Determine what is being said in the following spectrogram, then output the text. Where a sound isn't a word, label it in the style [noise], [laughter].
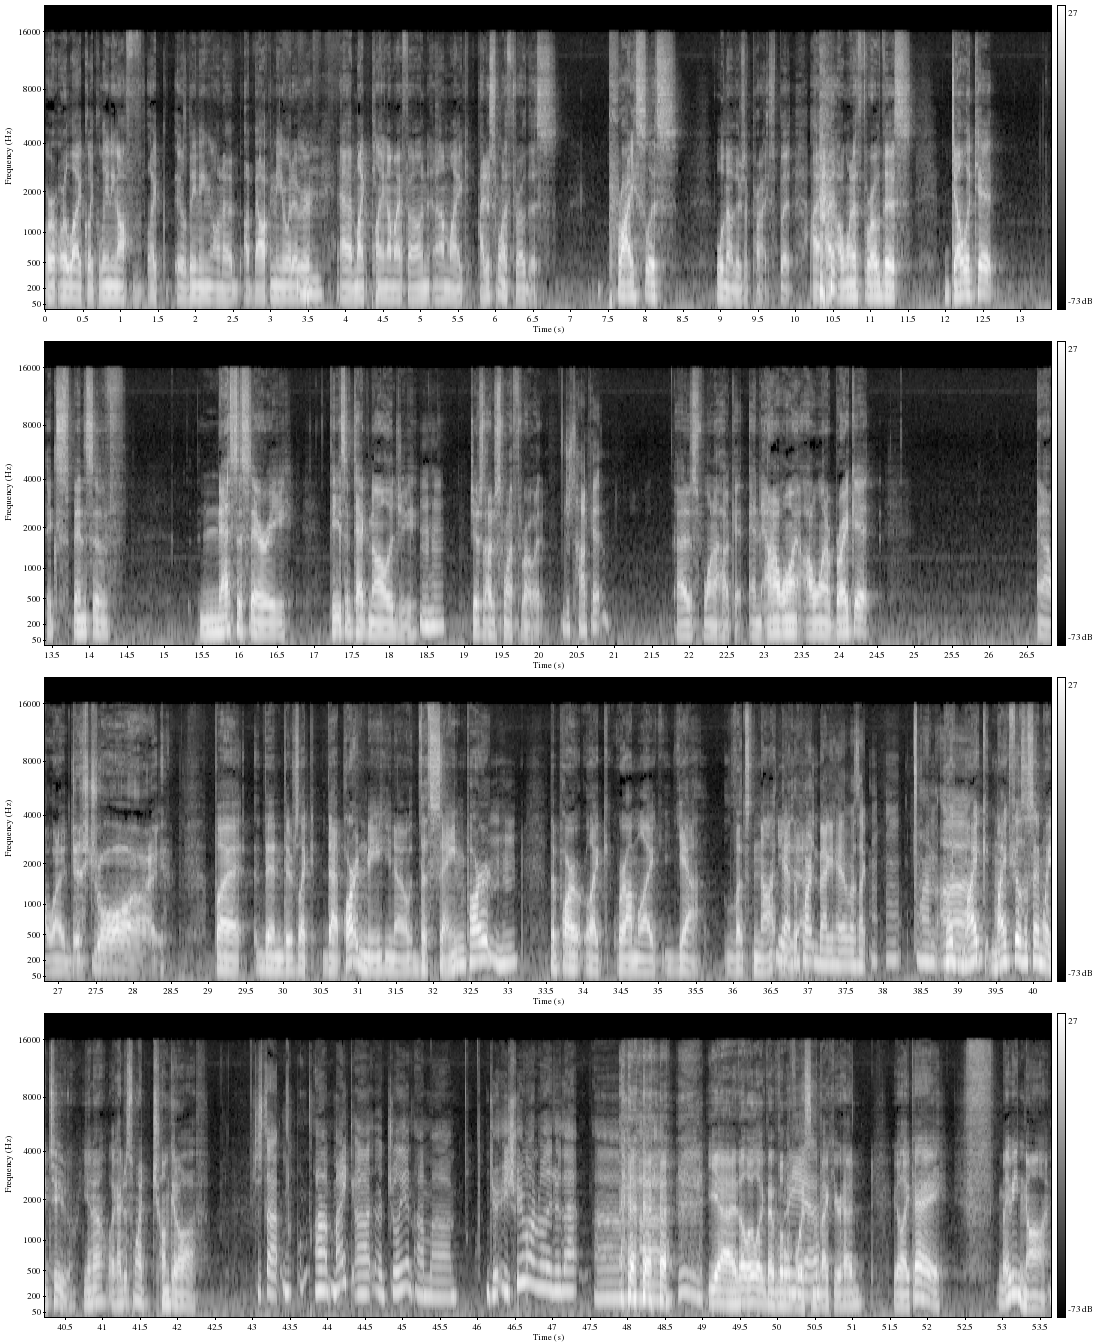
or, or like like leaning off of, like or leaning on a, a balcony or whatever, mm-hmm. and I'm like playing on my phone, and I'm like, I just want to throw this priceless. Well, no, there's a price, but I I, I want to throw this delicate, expensive, necessary piece of technology. Mm-hmm. Just I just want to throw it. just huck it. I just want to huck it, and I want I want to break it, and I want to destroy. But then there's like that part in me, you know, the sane part, mm-hmm. the part like where I'm like, yeah, let's not. Yeah, the part in the back of your head was like, Mm-mm, I'm, But, like uh, Mike, Mike feels the same way too. You know, like I just want to chunk it off. just uh, mm, uh Mike, uh, uh Julian, um, uh, you you sure you want to really do that? [laughs] Uh, Yeah, that look like that little voice in the back of your head. You're like, hey, maybe not.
